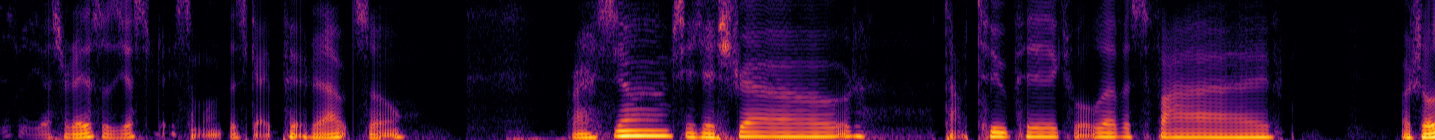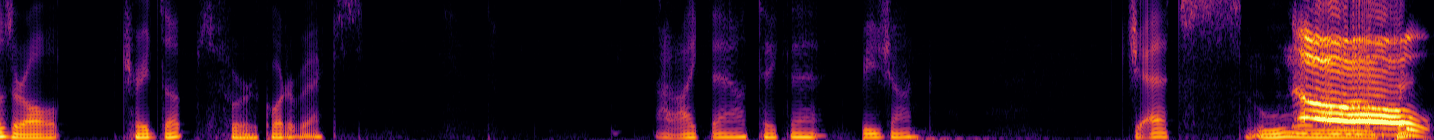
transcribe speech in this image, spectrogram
This was yesterday. This was yesterday. Someone this guy picked out. So Bryce Young, C.J. Stroud, top two picks. Will Levis five. Which those are all trades ups for quarterbacks. I like that. I'll take that. Bijan. Jets. Ooh. No!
